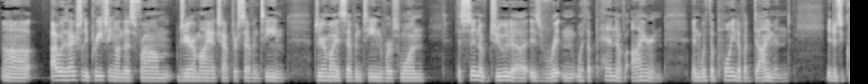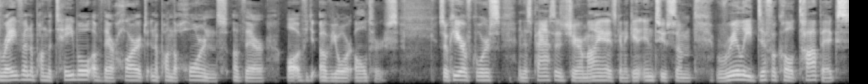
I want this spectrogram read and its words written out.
Uh, I was actually preaching on this from Jeremiah chapter 17. Jeremiah 17, verse 1 the sin of Judah is written with a pen of iron and with a point of a diamond. It is graven upon the table of their heart and upon the horns of their of, of your altars. So here, of course, in this passage, Jeremiah is going to get into some really difficult topics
